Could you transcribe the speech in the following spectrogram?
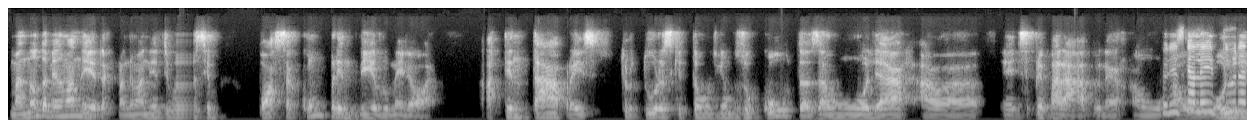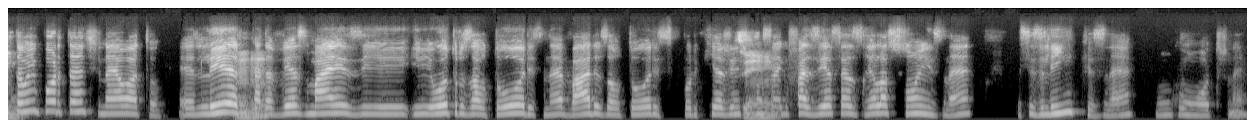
mas não da mesma maneira, mas da maneira de você possa compreendê-lo melhor, atentar para estruturas que estão, digamos, ocultas a um olhar a, é, despreparado, né? Um, Por isso que a leitura é tão importante, né, Otto? É ler uhum. cada vez mais e, e, outros autores, né? Vários autores, porque a gente Sim. consegue fazer essas relações, né? Esses links, né? Um com o outro, né?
